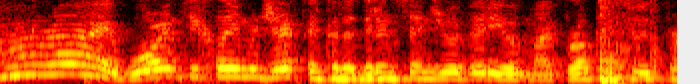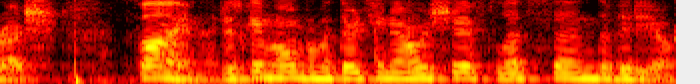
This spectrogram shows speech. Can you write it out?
All right, warranty claim rejected because I didn't send you a video of my broken toothbrush. Fine, I just came home from a 13 hour shift. Let's send a video.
